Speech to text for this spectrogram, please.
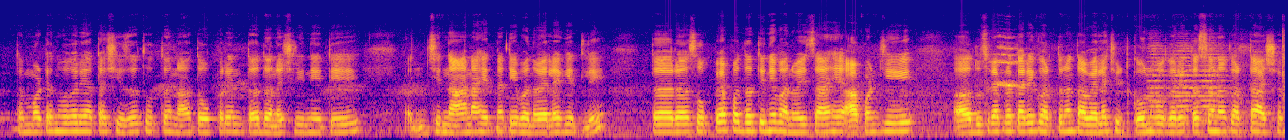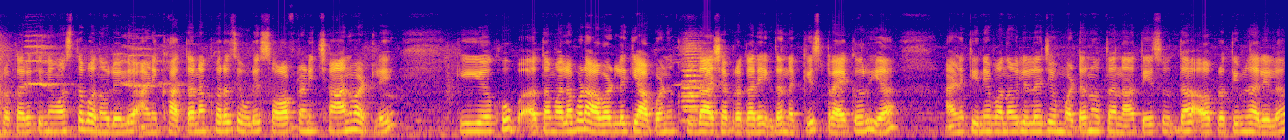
तर मटण वगैरे आता शिजत होतं ना तोपर्यंत धनश्रीने ते जे नान आहेत ना ते बनवायला घेतले. तर सोप्या पद्धतीने बनवायचं आहे. आपण जे दुसऱ्या प्रकारे करतो ना तव्याला चिटकवून वगैरे तसं न करता अशा प्रकारे तिने मस्त बनवलेले आणि खाताना खरंच एवढे सॉफ्ट आणि छान वाटले. की खूप आता मला पण आवडलं की आपण सुद्धा अशा प्रकारे एकदा नक्कीच ट्राय करूया. आणि तिने बनवलेलं जे मटण होतं ना ते सुद्धा अप्रतिम झालेलं.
